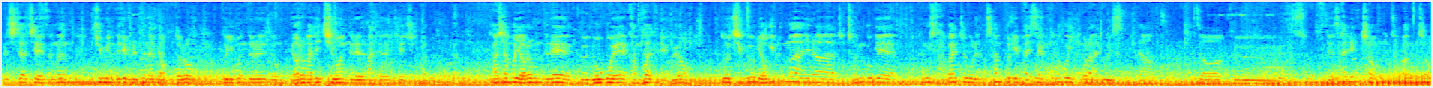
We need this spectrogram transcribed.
그 지자체에서는 주민들이 불편함이 없도록 또 이분들의 좀 여러 가지 지원들을 만드는 기회 주시기 바랍니다. 다시 한번 여러분들의 그 노고에 감사드리고요. 또 지금 여기뿐만 아니라 전국에 동시다발적으로 좀 산불이 발생하고 있는 걸 알고 있습니다. 그래서 그 이제 산림청, 소방청,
